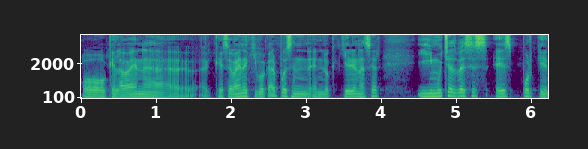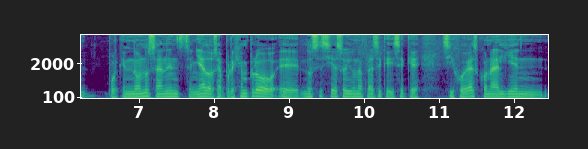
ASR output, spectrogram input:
o que la vayan a, que se vayan a equivocar pues en, lo que quieren hacer. Y muchas veces es porque, porque no nos han enseñado. O sea, por ejemplo, eh, no sé si has oído una frase que dice que si juegas con alguien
